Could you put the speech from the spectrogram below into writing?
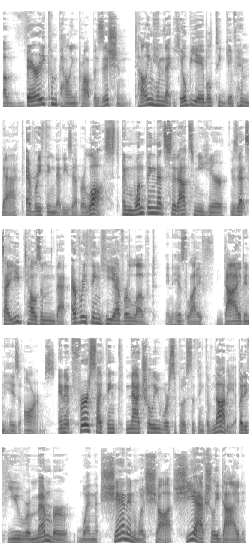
a very compelling proposition, telling him that he'll be able to give him back everything that he's ever lost. And one thing that stood out to me here is that Sayid tells him that everything he ever loved in his life died in his arms. And at first, I think naturally we're supposed to think of Nadia. But if you remember when Shannon was shot, she actually died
